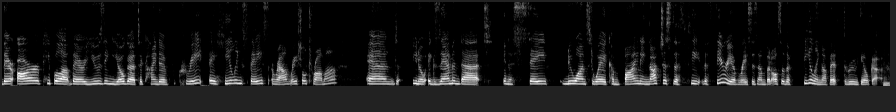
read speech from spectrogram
there are people out there using yoga to kind of create a healing space around racial trauma and, you know, examine that in a safe, nuanced way, combining not just the, the, the theory of racism, but also the feeling of it through yoga. Hmm.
